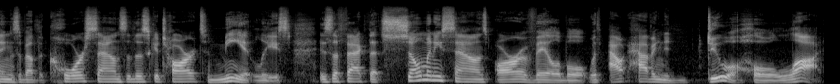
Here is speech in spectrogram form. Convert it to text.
Things about the core sounds of this guitar, to me at least, is the fact that so many sounds are available without having to do a whole lot.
